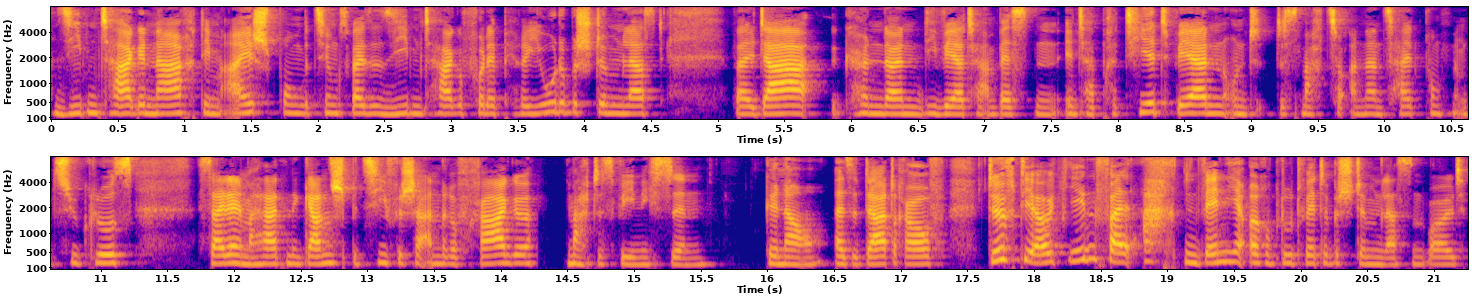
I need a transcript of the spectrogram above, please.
sieben Tage nach dem Eisprung beziehungsweise sieben Tage vor der Periode bestimmen lasst, weil da können dann die Werte am besten interpretiert werden und das macht zu anderen Zeitpunkten im Zyklus. Es sei denn, man hat eine ganz spezifische andere Frage, macht es wenig Sinn. Genau, also darauf dürft ihr auf jeden Fall achten, wenn ihr eure Blutwerte bestimmen lassen wollt.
